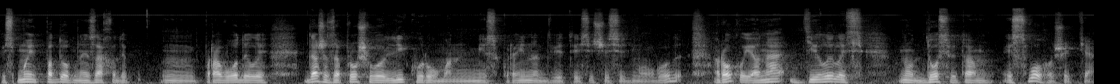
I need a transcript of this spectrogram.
То есть мы подобные заходы м, проводили, даже запрошували Лику Роман, Мисс Украина 2007 года, року, и она ділилась ну, досвідом із свого життя.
